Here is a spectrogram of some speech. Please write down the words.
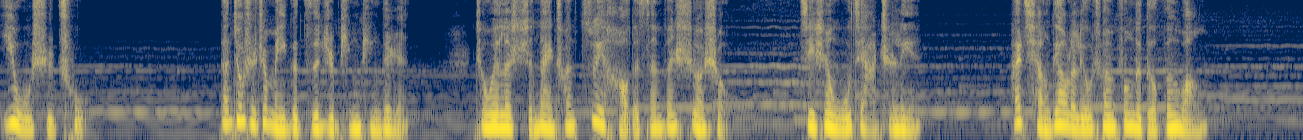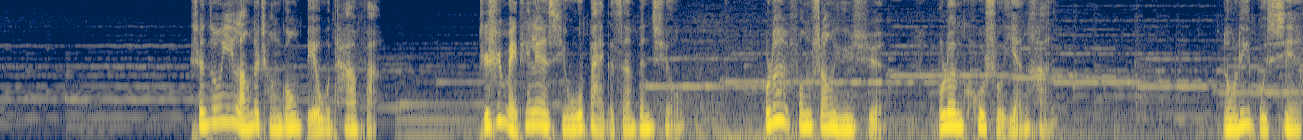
一无是处。但就是这么一个资质平平的人，成为了神奈川最好的三分射手。跻身五甲之列，还抢掉了流川枫的得分王。神宗一郎的成功别无他法，只是每天练习五百个三分球，不论风霜雨雪，不论酷暑严寒，努力不懈，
